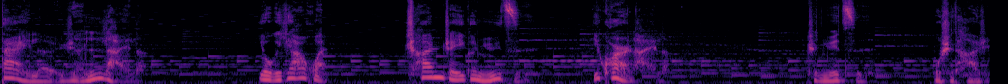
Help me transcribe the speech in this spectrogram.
带了人来了，有个丫鬟搀着一个女子一块儿来了。这女子不是他人，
